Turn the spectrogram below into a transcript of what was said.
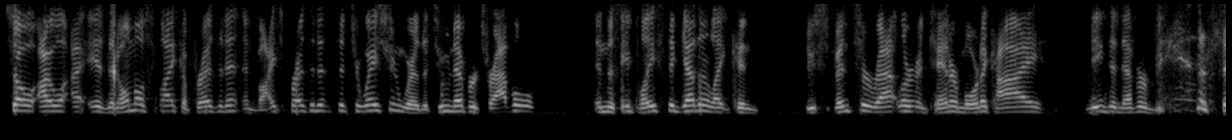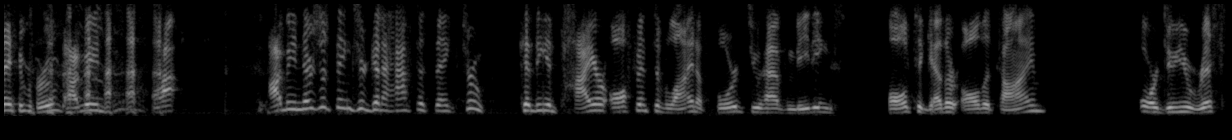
So I, is it almost like a president and vice president situation where the two never travel in the same place together? Like can do Spencer Rattler and Tanner Mordecai need to never be in the same room? I mean, I, I mean, there's are things you're going to have to think through. Can the entire offensive line afford to have meetings all together all the time? Or do you risk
